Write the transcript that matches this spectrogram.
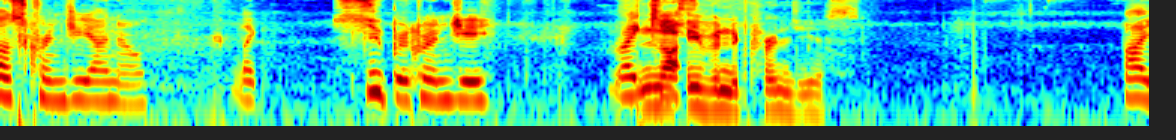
was cringy, I know. Like, super cringy. Right, Not Keith? even the cringiest. Bye,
